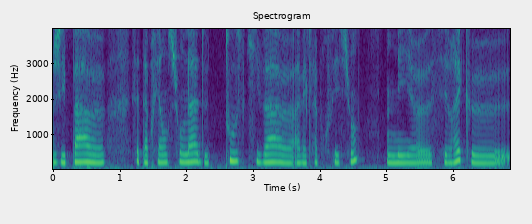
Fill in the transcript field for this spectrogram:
j'ai pas cette appréhension-là de tout ce qui va avec la profession. Mais c'est vrai que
